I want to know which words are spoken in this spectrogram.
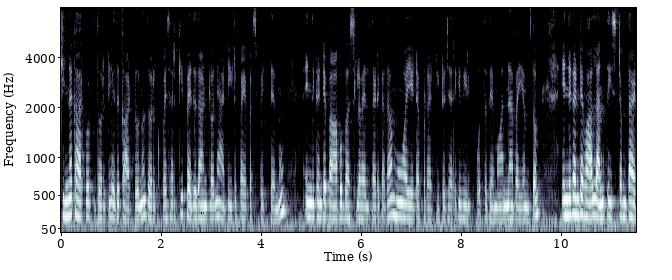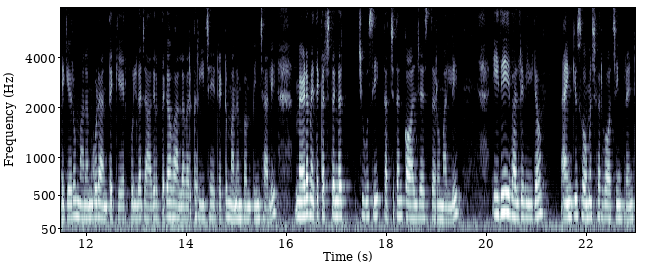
చిన్న కార్పోర్ట్ దొరకలేదు కార్టూను దొరికిపోయేసరికి పెద్ద దాంట్లోనే అటు ఇటు పేపర్స్ పెట్టాము. ఎందుకంటే బాబు బస్సులో వెళ్తాడు కదా మూవ్ అయ్యేటప్పుడు అటు ఇటు జరిగి విరిగిపోతుందేమో అన్న భయంతో. ఎందుకంటే వాళ్ళు అంత ఇష్టంతో అడిగారు మనం కూడా అంతే కేర్ఫుల్గా జాగ్రత్తగా వాళ్ళ వరకు రీచ్ అయ్యేటట్టు మనం పంపించాలి. మేడం అయితే ఖచ్చితంగా చూసి ఖచ్చితంగా కాల్ చేస్తారు మళ్ళీ. ఇది వాళ్ళ వీడియో. Thank you so much for watching friends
